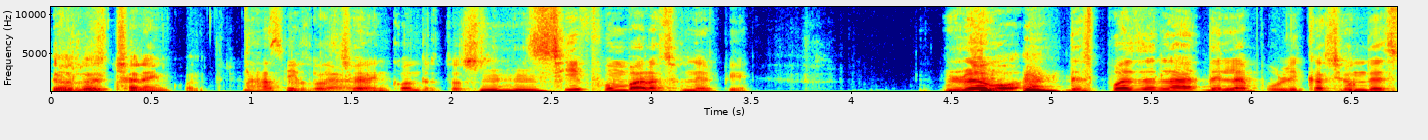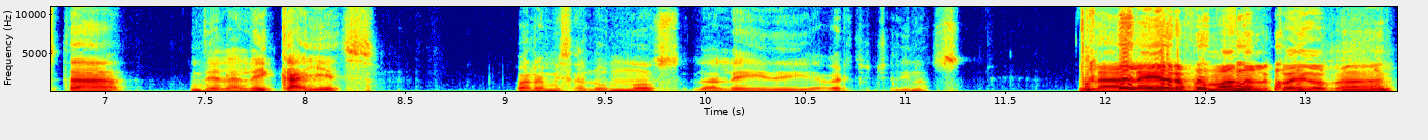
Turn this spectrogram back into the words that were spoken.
Los vas a echar en contra. Ajá, Sí, pues los claro. echar en contra. Entonces, sí fue un balazo en el pie. Luego, después de la, de la publicación de esta, de la ley Calles, para mis alumnos, la ley de, a ver, chuchedinos. La ley reformando el código penal.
